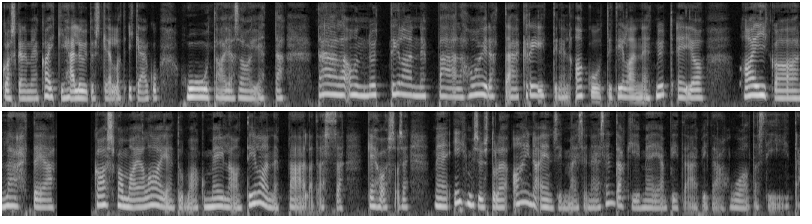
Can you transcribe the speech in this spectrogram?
koska ne meidän kaikki hälytyskellot ikään kuin huutaa ja soi, että täällä on nyt tilanne päällä, hoida tämä kriittinen akuutti tilanne, että nyt ei ole aikaa lähteä kasvamaan ja laajentumaan, kun meillä on tilanne päällä tässä kehossa. Se meidän ihmisyys tulee aina ensimmäisenä ja sen takia meidän pitää pitää huolta siitä.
